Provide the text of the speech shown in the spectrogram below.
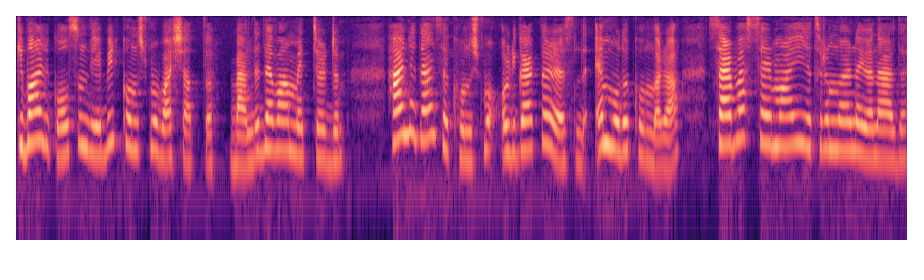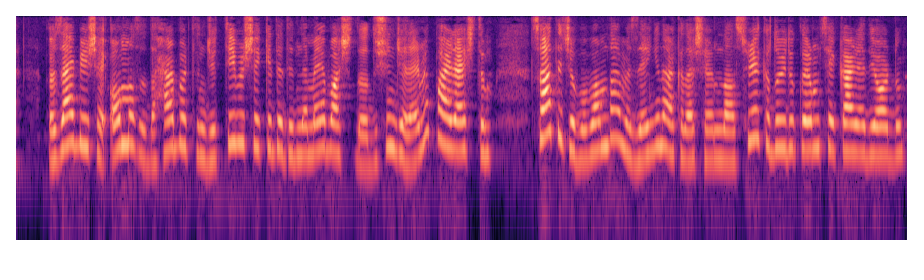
Kibarlık olsun diye bir konuşma başlattı. Ben de devam ettirdim. Her nedense konuşma oligarklar arasında en moda konulara, serbest sermaye yatırımlarına yöneldi. Özel bir şey olmasa da Herbert'ın ciddi bir şekilde dinlemeye başladığı düşüncelerimi paylaştım. Sadece babamdan ve zengin arkadaşlarımdan sürekli duyduklarımı tekrar ediyordum.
